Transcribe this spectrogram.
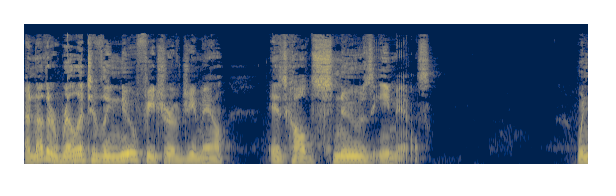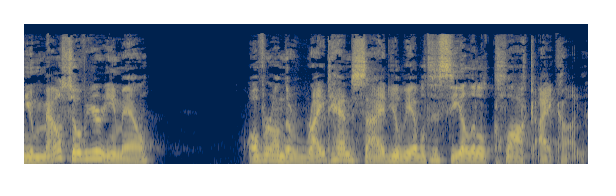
Another relatively new feature of Gmail is called snooze emails. When you mouse over your email, over on the right hand side, you'll be able to see a little clock icon.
